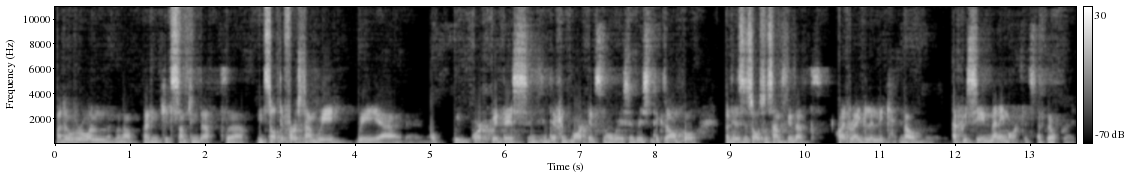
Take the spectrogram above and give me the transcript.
but overall, you know, I think it's something that uh, it's not the first time we we uh, you know, we work with this in, in, different markets. Norway is a recent example, but this is also something that quite regularly, you know, that we see in many markets that we operate,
